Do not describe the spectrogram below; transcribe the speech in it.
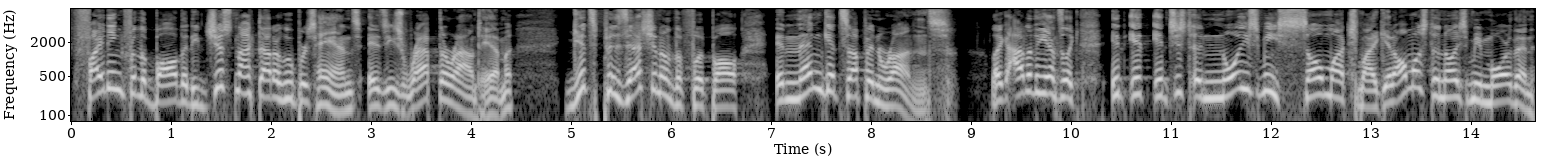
fighting for the ball that he just knocked out of Hooper's hands as he's wrapped around him, gets possession of the football, and then gets up and runs. Like out of the end, like it, it, it just annoys me so much, Mike. It almost annoys me more than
